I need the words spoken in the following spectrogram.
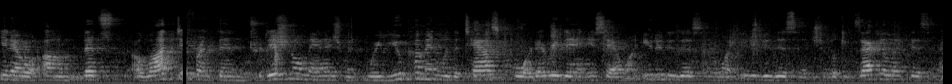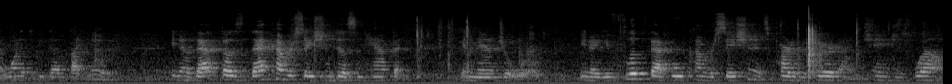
You know, um, that's a lot different than traditional management where you come in with a task board every day and you say, I want you to do this and I want you to do this and it should look exactly like this and I want it to be done by noon. You know, that does that conversation doesn't happen in an agile world. You know, you flip that whole conversation, it's part of the paradigm change as well.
